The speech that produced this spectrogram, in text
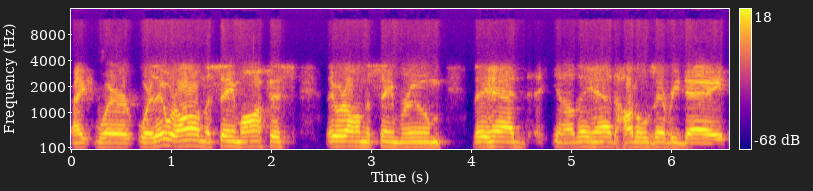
Right where where they were all in the same office, they were all in the same room. They had you know they had huddles every day.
